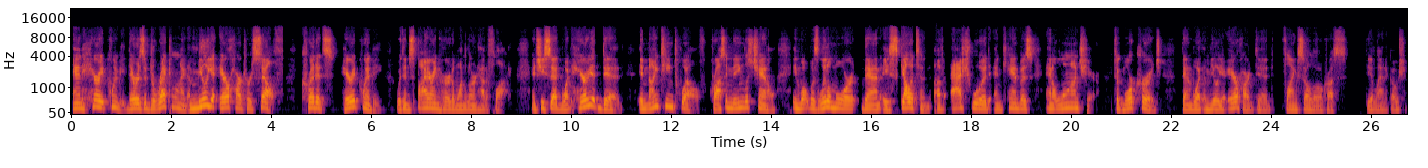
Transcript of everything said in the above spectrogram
and Harriet Quimby. There is a direct line. Amelia Earhart herself credits Harriet Quimby with inspiring her to want to learn how to fly. And she said, What Harriet did in 1912, crossing the English Channel in what was little more than a skeleton of ash wood and canvas and a lawn chair, took more courage than what Amelia Earhart did flying solo across the Atlantic Ocean.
